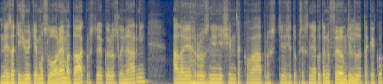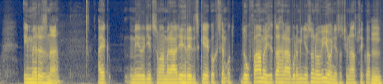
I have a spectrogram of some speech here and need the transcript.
nezatěžuje tě moc lorem a tak, prostě jako je dost lineární, ale je hrozně něčím taková prostě, že to přesně jako ten film, tě Hmm. to tak jako imerzne a jak my lidi, co máme rádi hry, vždycky jako chcem, od, doufáme, že ta hra bude mít něco nového, něco, čím nás překvapí. Hm.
